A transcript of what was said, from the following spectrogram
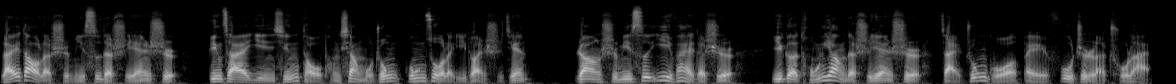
来到了史密斯的实验室，并在隐形斗篷项目中工作了一段时间。让史密斯意外的是，一个同样的实验室在中国被复制了出来。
